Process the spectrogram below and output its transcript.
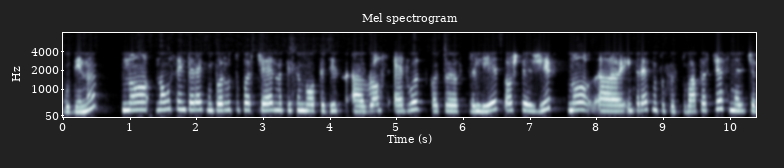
година но много са интересни. Първото парче е написано от един Рос Едвардс, който е австралиец, още е жив, но а, интересното с това парче се нарича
